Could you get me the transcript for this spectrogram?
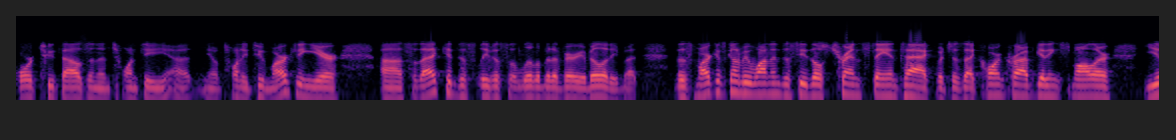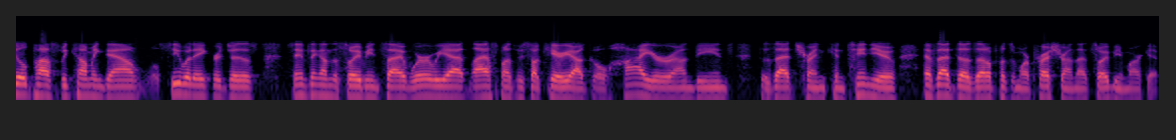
for 2020, uh, you know, 22 marketing year? Uh, so that could just leave us a little bit of variability. But this market's going to be wanting to see those trends stay intact, which is that corn crop getting smaller, yield possibly coming down. We'll see what acreage is. Same thing on the soybean side. Where are we at? Last month we saw carryout go higher on beans. Does that trend continue? If that does, that'll put some more pressure on that soybean market.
